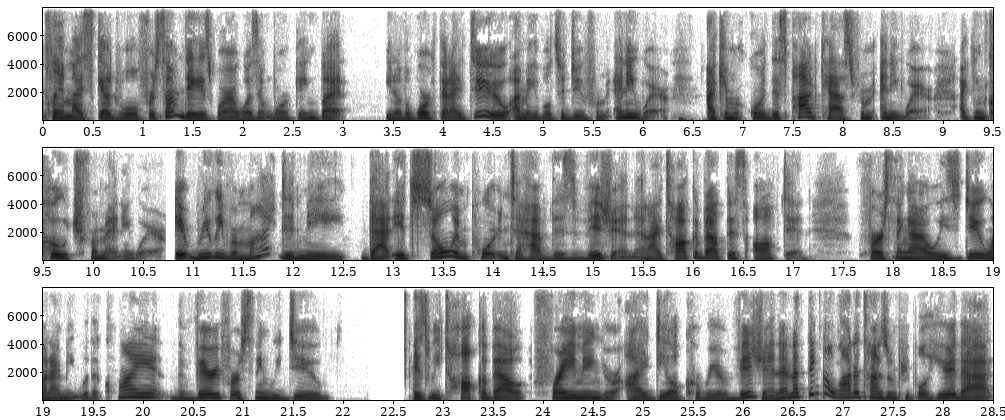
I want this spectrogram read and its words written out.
plan my schedule for some days where I wasn't working, but you know, the work that I do, I'm able to do from anywhere. I can record this podcast from anywhere. I can coach from anywhere. It really reminded me that it's so important to have this vision. And I talk about this often. First thing I always do when I meet with a client, the very first thing we do is we talk about framing your ideal career vision. And I think a lot of times when people hear that,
